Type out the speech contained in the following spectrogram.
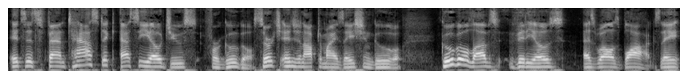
it's its fantastic SEO juice for Google. Search engine optimization Google. Google loves videos as well as blogs. They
